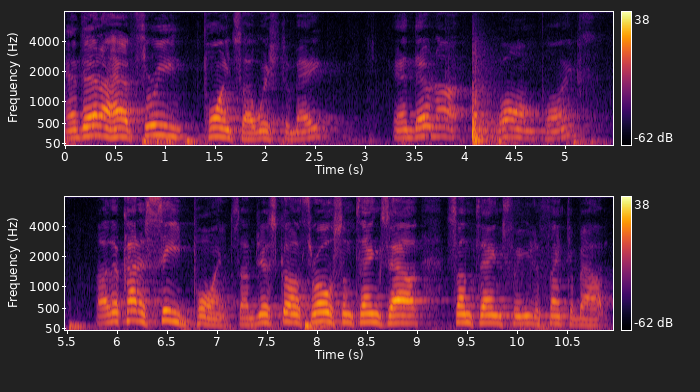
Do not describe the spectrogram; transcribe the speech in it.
and then I have three points I wish to make, and they're not long points. Uh, they're kind of seed points. I'm just going to throw some things out, some things for you to think about.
